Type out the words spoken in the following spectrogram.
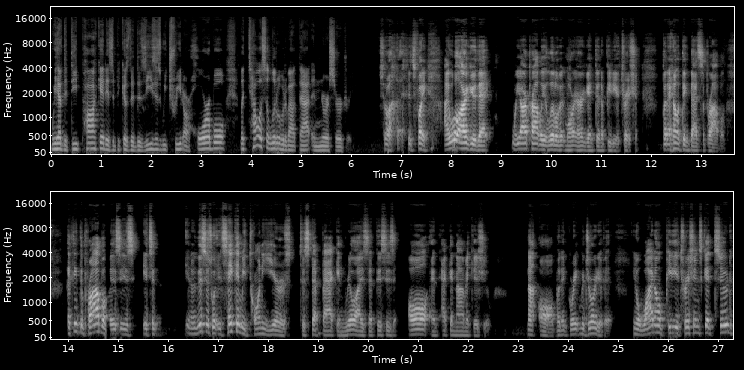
we have the deep pocket? Is it because the diseases we treat are horrible? Like, tell us a little bit about that in neurosurgery. So it's funny. I will argue that we are probably a little bit more arrogant than a pediatrician, but I don't think that's the problem. I think the problem is is it's an you know this is what it's taken me 20 years to step back and realize that this is all an economic issue. Not all, but a great majority of it. You know, why don't pediatricians get sued?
